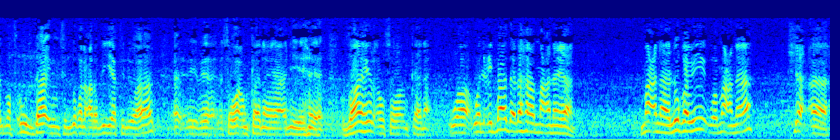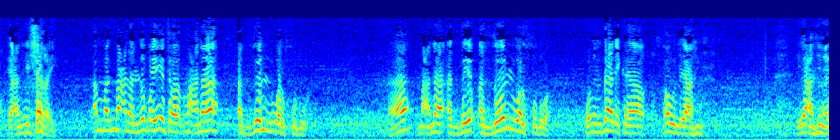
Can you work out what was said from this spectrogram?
المفعول دائما في اللغة العربية في اللغات سواء كان يعني ظاهر أو سواء كان. والعبادة لها معنيان. معنى لغوي ومعنى يعني شرعي. أما المعنى اللغوي فمعناه الذل والخضوع. ها؟ معناه الذل والخضوع. ومن ذلك قول يعني يعني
